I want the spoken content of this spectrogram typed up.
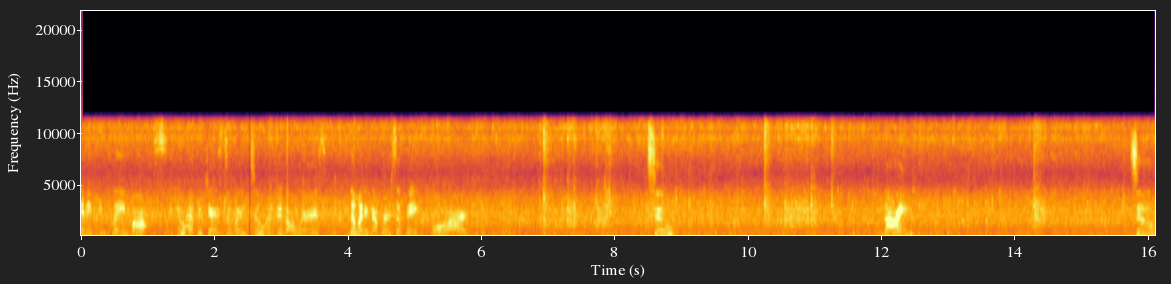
And if you play box, you have the chance to win $200. The winning numbers of pick 4 are 2, 9, 2,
